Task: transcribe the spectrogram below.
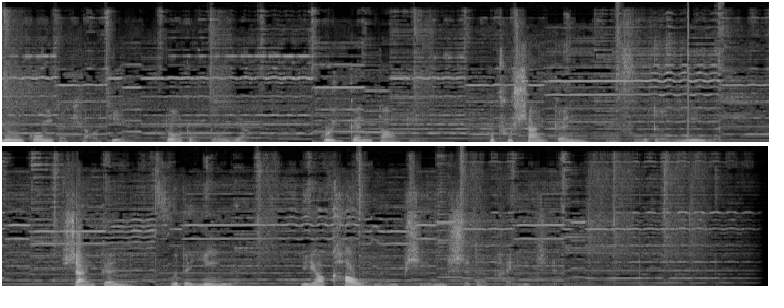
用功的条件多种多样归根到底不出善根与福德因缘。善根福德因缘也要靠我们平时的培植。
